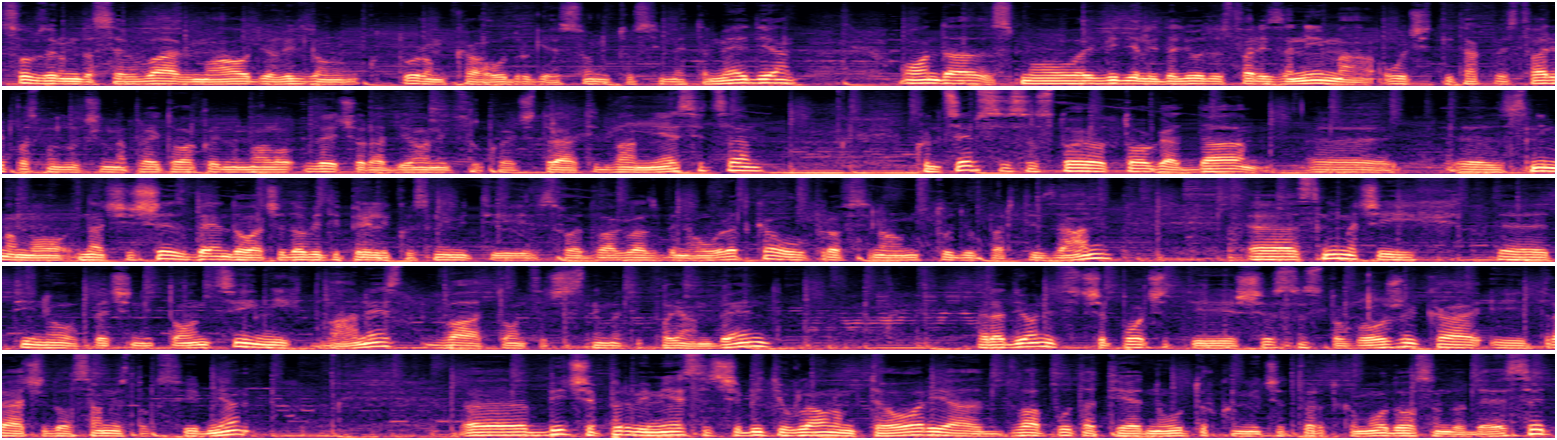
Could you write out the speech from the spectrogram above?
S obzirom da se bavimo audiovizualnom kulturom kao udruge Sonitus i Metamedia, onda smo ovaj, vidjeli da ljude u stvari zanima učiti takve stvari, pa smo odlučili napraviti ovako jednu malo veću radionicu koja će trajati dva mjeseca. Koncept se sastoji od toga da e, e, snimamo, znači šest bendova će dobiti priliku snimiti svoja dva glazbena uratka u profesionalnom studiju Partizan. E, snimat će ih ti novopečeni tonci, njih 12, dva tonca će snimati po jedan bend. Radionice će početi 16. ožujka i trajaće do 18. svibnja. E, Biće prvi mjesec će biti uglavnom teorija, dva puta tjedno, utorkom i četvrtkom od 8 do 10.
